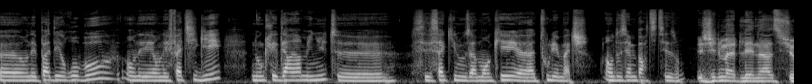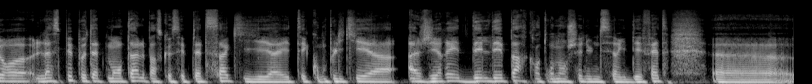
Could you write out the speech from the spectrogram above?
Euh, on n'est pas des robots, on est, on est fatigué. Donc les dernières minutes, euh, c'est ça qui nous a manqué à tous les matchs en deuxième partie de saison. Gilles Madeleine, sur euh, l'aspect peut-être mental, parce que c'est peut-être ça qui a été compliqué à, à, gérer dès le départ quand on enchaîne une série de défaites, euh,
